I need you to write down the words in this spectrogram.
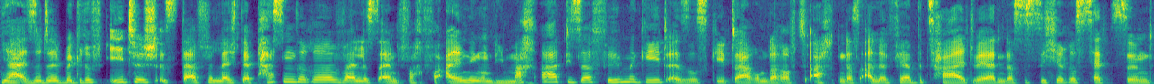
Ja, also der Begriff ethisch ist da vielleicht der passendere, weil es einfach vor allen Dingen um die Machart dieser Filme geht. Also es geht darum, darauf zu achten, dass alle fair bezahlt werden, dass es sichere Sets sind,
